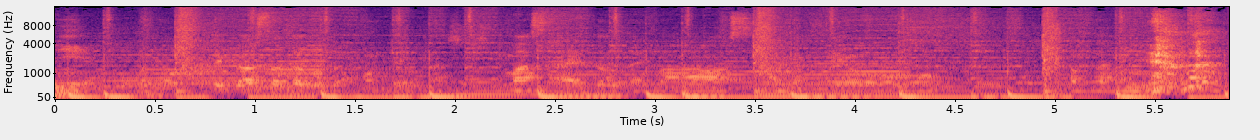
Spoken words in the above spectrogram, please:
にここに送ってくださったことを本当に感謝しています。ありがとうございます。ありがとうございます。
